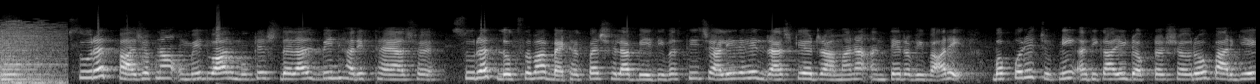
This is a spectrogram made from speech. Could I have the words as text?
સુરત ભાજપના ઉમેદવાર મુકેશ દલાલ બિનહરીફ થયા છે. સુરત લોકસભા બેઠક પર છેલ્લા બે દિવસથી ચાલી રહેલ રાજકીય ડ્રામાના અંતે રવિવારે બપોરે ચૂંટણી અધિકારી ડોક્ટર સૌરવ પારગીએ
